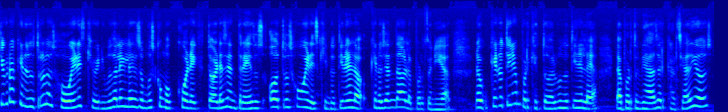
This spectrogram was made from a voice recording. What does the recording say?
yo creo que nosotros los jóvenes que venimos a la iglesia somos como conectores entre esos otros jóvenes que no tienen la, que no se han dado la oportunidad, no, que no tienen porque todo el mundo tiene la, la oportunidad de acercarse a Dios,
